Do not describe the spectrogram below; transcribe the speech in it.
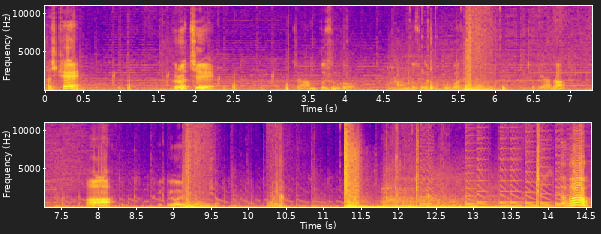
다시 캐. 그렇지. 자, 안 부순 거. 안 부순 거좀 보고 가자. 저기 하나? 아! 이- 이거 여기 부셔. 아!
